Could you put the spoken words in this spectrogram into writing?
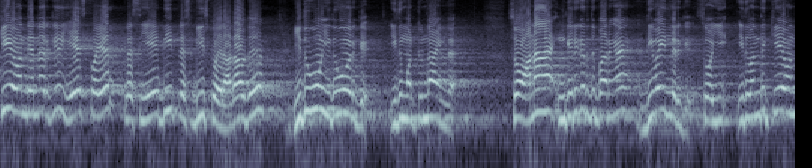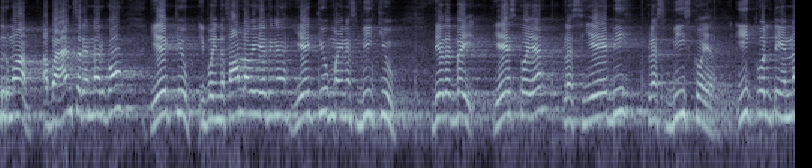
கீழே வந்து என்ன இருக்கு? A square plus a b plus b square அதாவது இதுவும் இதுவும் இருக்கு. இது மட்டும்தான் இல்லை. ஸோ ஆனால் இங்கே இருக்கிறது பாருங்க டிவைடில் இருக்கு. ஸோ இது வந்து கே வந்துருமா? அப்போ ஆன்சர் என்ன இருக்கும்? ஏ கியூப் இப்போ இந்த ஃபார்முலாவே ஏதுங்க a cube minus b cube divide by a square plus a b plus b square equal to என்ன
